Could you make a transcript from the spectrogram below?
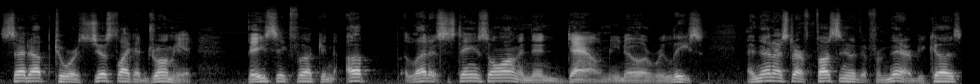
set up to where it's just like a drum hit. Basic fucking up, let it sustain so long, and then down, you know, a release. And then I start fussing with it from there because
